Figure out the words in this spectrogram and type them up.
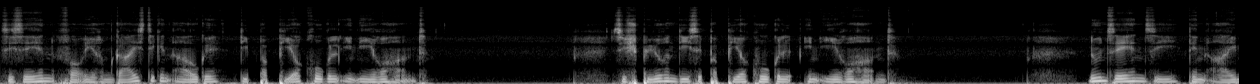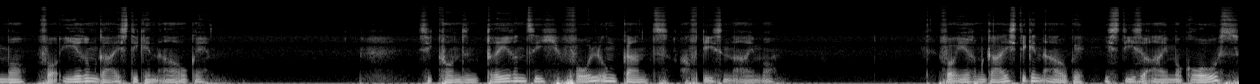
Sie sehen vor Ihrem geistigen Auge die Papierkugel in Ihrer Hand. Sie spüren diese Papierkugel in Ihrer Hand. Nun sehen Sie den Eimer vor Ihrem geistigen Auge. Sie konzentrieren sich voll und ganz auf diesen Eimer. Vor ihrem geistigen Auge ist dieser Eimer groß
